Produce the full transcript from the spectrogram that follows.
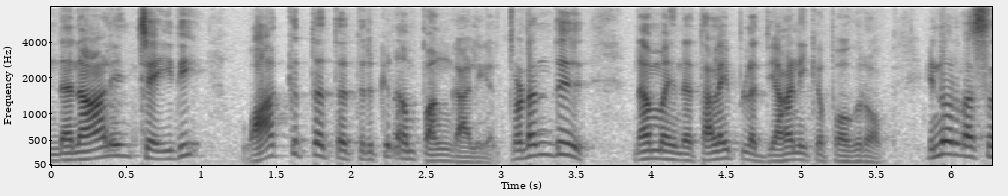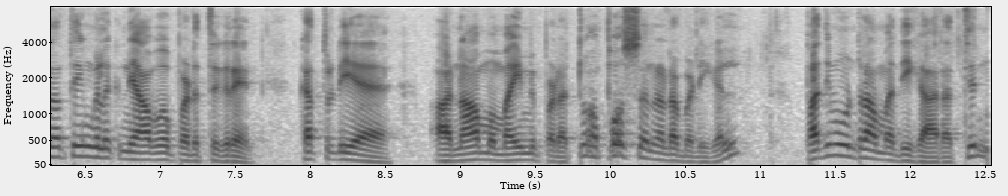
இந்த நாளின் செய்தி வாக்குத்தத்தத்திற்கு நாம் பங்காளிகள். தொடர்ந்து நம்ம இந்த தலைப்பில் தியானிக்க போகிறோம். இன்னொரு வசனத்தை உங்களுக்கு ஞாபகப்படுத்துகிறேன். கத்துடைய நாம மைமைப்படட்டும் அப்போச நடவடிகள் பதிமூன்றாம் அதிகாரத்தின்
